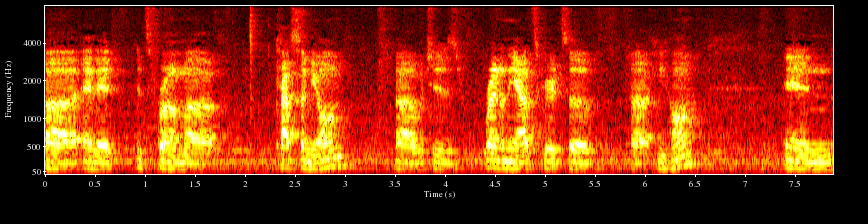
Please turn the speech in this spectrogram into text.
uh, and it it's from uh, Castañón, uh, which is right on the outskirts of uh, Gijón in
